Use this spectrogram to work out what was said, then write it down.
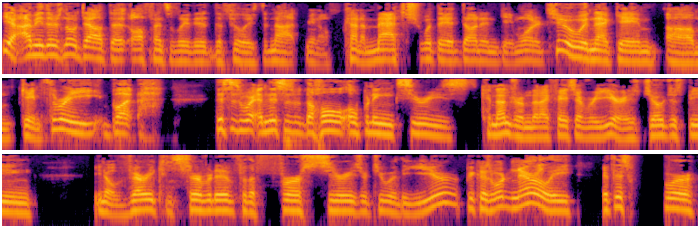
Yeah, I mean, there's no doubt that offensively the, the Phillies did not, you know, kind of match what they had done in game one or two in that game, um, game three. But this is where, and this is the whole opening series conundrum that I face every year is Joe just being, you know, very conservative for the first series or two of the year. Because ordinarily, if this were,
